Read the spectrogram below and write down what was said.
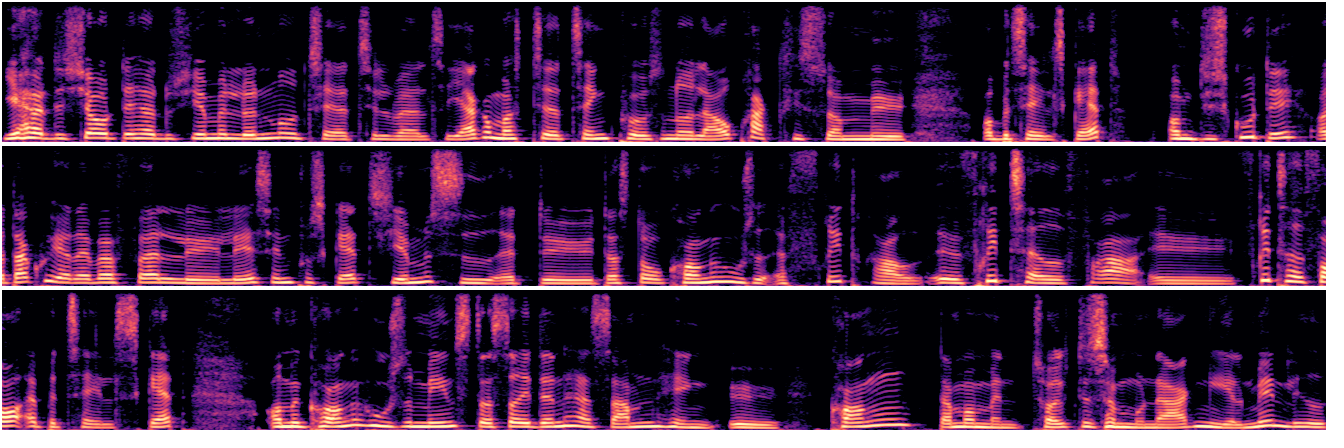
ja det er sjovt det her, du siger med lønmodtagertilværelse. Jeg kommer også til at tænke på sådan noget lavpraktisk som øh, at betale skat om de skulle det. Og der kunne jeg da i hvert fald øh, læse ind på Skats hjemmeside, at øh, der står, at kongehuset er fritraget, øh, fritaget, fra, øh, fritaget for at betale skat. Og med kongehuset menes der så i den her sammenhæng øh, kongen, der må man tolke det som monarken i almindelighed,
